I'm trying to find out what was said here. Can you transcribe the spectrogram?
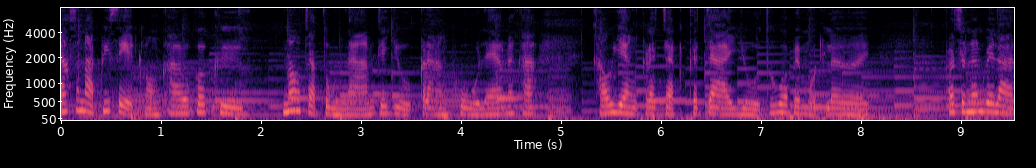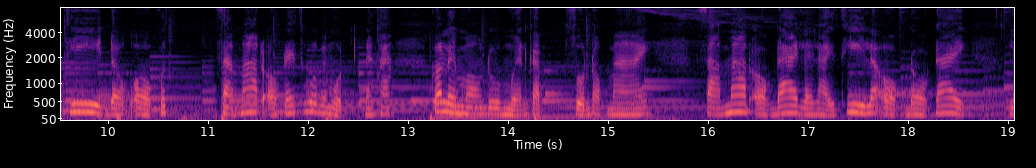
ลักษณะพิเศษของเขาก็คือ นอกจากตุ่มน้ำจะอยู่กลางภูแล้วนะคะ เขายังกระจัดกระจายอยู่ทั่วไปหมดเลย เพราะฉะนั้นเวลาที่ดอกออกก็สามารถออกได้ทั่วไปหมดนะคะ ก็เลยมองดูเหมือนกับสวนดอกไม้ สามารถออกได้หลาย ๆ ที่และออกดอกได้ห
